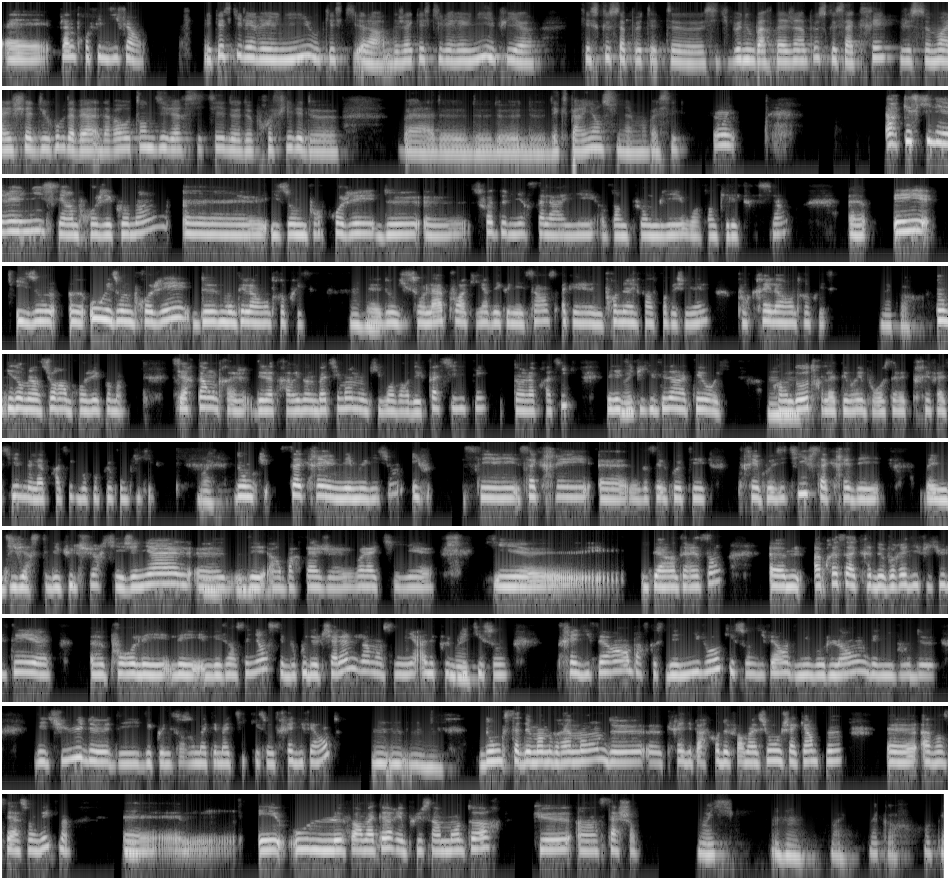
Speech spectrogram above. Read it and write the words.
plein de profils différents. Et qu'est-ce qui les réunit ou qu'est-ce qui alors déjà qu'est-ce qui les réunit? Et puis euh, qu'est-ce que ça peut être euh, si tu peux nous partager un peu ce que ça crée justement à l'échelle du groupe d'avoir autant de diversité de, profils et de bah, d'expériences finalement passées. Oui. Alors qu'est-ce qui les réunit? C'est un projet commun. Euh, ils ont pour projet de soit devenir salariés en tant que plombier ou en tant qu'électricien et ils ont ou ils ont le projet de monter leur entreprise. Mhm. Euh, donc, ils sont là pour acquérir des connaissances, acquérir une première expérience professionnelle pour créer leur entreprise. D'accord. Donc, ils ont bien sûr un projet commun. Certains ont déjà travaillé dans le bâtiment, donc ils vont avoir des facilités dans la pratique, mais des difficultés dans la théorie. Quand mhm. d'autres, la théorie pour eux, ça va être très facile, mais la pratique beaucoup plus compliquée. Donc, ça crée une émulation. Ça crée, euh, c'est le côté très positif, ça crée des, bah, une diversité de cultures qui est géniale, euh, mhm. des, un partage voilà, qui est, qui est euh, hyper intéressant. Euh, après, ça a créé de vraies difficultés euh, pour les, les, les enseignants. C'est beaucoup de challenges hein, d'enseigner à des publics qui sont très différents parce que c'est des niveaux qui sont différents, des niveaux de langue, des niveaux d'études, des, des, connaissances en mathématiques qui sont très différentes. Mmh, mmh, mmh, Donc, ça demande vraiment de créer des parcours de formation où chacun peut avancer à son rythme et où le formateur est plus un mentor qu'un sachant. Oui, d'accord. Ok.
